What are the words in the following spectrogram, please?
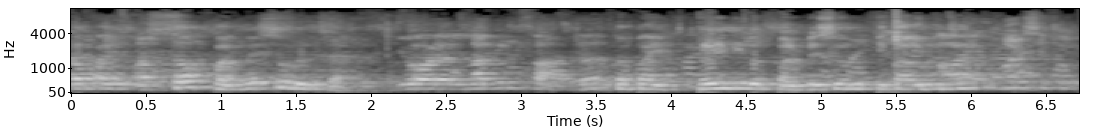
तपाईँ असल परमेश्वर हुनुहुन्छ You are a loving Father. तपाईँ प्रेमिलो परमेश्वर पिता You are हुनुहुन्छ a merciful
